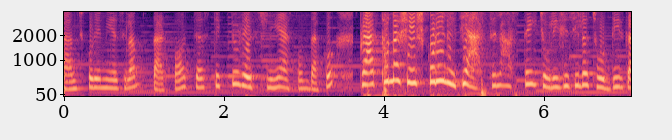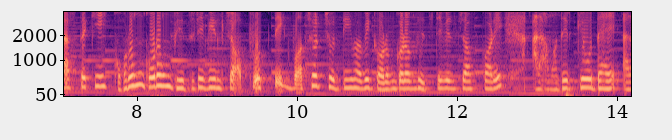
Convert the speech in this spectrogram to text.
লাঞ্চ করে নিয়েছিলাম। তারপর জাস্ট একটু রেস্ট নিয়ে এখন দেখো, প্রার্থনা শেষ করে নিচে আসতে না আসতেই চলে এসেছিল চর্দির কাছ থেকে। এই গরম গরম ভেজিটেবিল চপ প্রত্যেক বছর চর্দি ভাবে গরম গরম ভেজিটেবিল চপ করে। আর আমাদেরকেও দেয়। আর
